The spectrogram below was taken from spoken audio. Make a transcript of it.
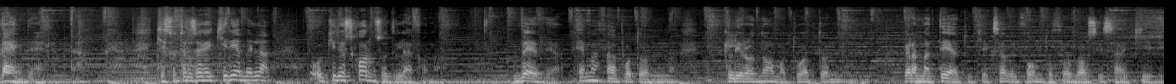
Πέντε λεπτά. Και στο τέλος έλεγα κυρία Μελά, ο κύριος Χόρν στο τηλέφωνο. Βέβαια, έμαθα από τον κληρονόμο του, από τον γραμματέα του και εξάδελφό μου, τον Θεοδόση Ισακίδη,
